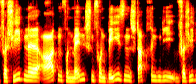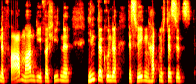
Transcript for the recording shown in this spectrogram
verschiedene Arten von Menschen, von Wesen stattfinden, die verschiedene Farben haben, die verschiedene Hintergründe. Deswegen hat mich das jetzt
